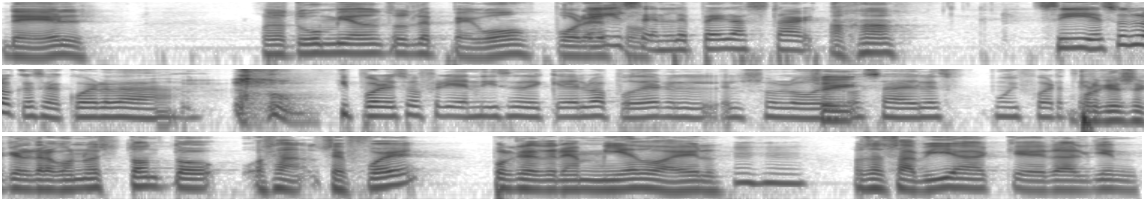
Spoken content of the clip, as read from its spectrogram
de él. O sea, tuvo miedo, entonces le pegó por eso. Aizen le pega a Stark. Ajá. Sí, eso es lo que se acuerda. y por eso Friend dice de que él va a poder, él, él solo, Sí. o sea, él es muy fuerte. Porque dice que el dragón no es tonto. O sea, se fue porque le tenía miedo a él. Ujú. O sea, sabía que era alguien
